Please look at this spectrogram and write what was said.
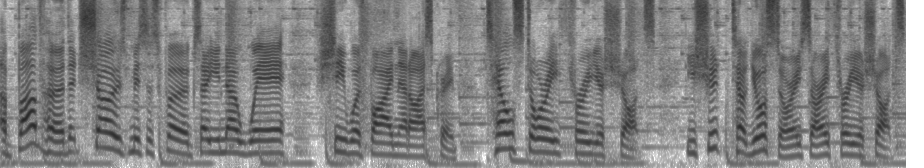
above her that shows Mrs. Ferg so you know where she was buying that ice cream. Tell story through your shots. You should tell your story, sorry, through your shots.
